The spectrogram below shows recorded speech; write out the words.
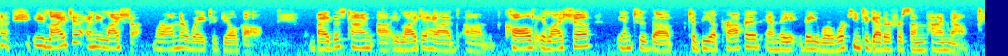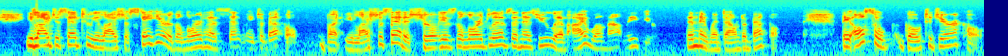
Elijah and Elisha were on their way to Gilgal. By this time, uh, Elijah had um, called Elisha into the to be a prophet, and they they were working together for some time now. Elijah said to Elisha, "Stay here. The Lord has sent me to Bethel." But Elisha said, "As surely as the Lord lives and as you live, I will not leave you." Then they went down to Bethel. They also go to Jericho,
